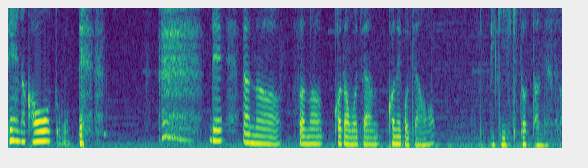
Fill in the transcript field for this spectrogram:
綺麗な顔と思って。であのその子供ちゃん子猫ちゃんを1匹引き取ったんですけど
